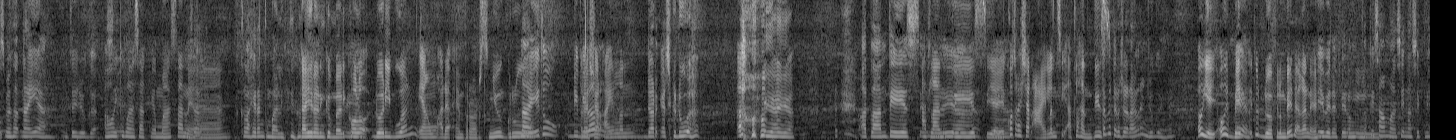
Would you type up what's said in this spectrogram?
Semester- Nah iya, itu juga Oh itu masa keemasan ya. kelahiran kembali. Kelahiran kembali. Kalau 2000-an yang ada Emperor's New Groove. Nah itu dibilang Treasure Island. Dark Age kedua. Oh iya iya. Atlantis. Atlantis. Iya, Iya, ya. Kok Treasure Island sih Atlantis? Tapi Treasure Island juga kan. oh iya, oh beda, Iya. itu dua film beda kan ya? Iya beda film, tapi sama sih nasibnya.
